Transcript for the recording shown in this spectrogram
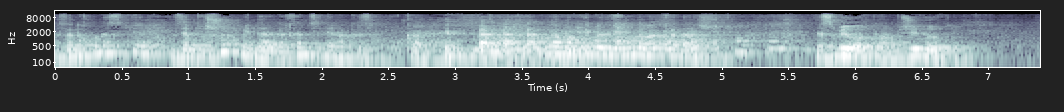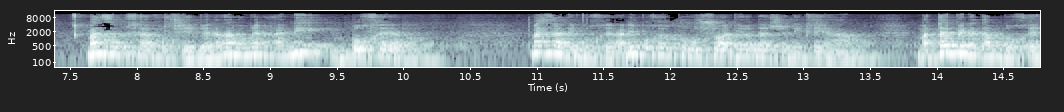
אז אנחנו נסביר. זה פשוט מדי, לכן זה נראה כזה מורכב. לא אמרתי בזה שום דבר חדש. נסביר עוד פעם, פשיטות. מה זה בחירה חופשית? בן אדם אומר, אני בוחר. מה זה אני בוחר? אני בוחר פירושו, אני יודע שאני קיים, מתי בן אדם בוחר?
